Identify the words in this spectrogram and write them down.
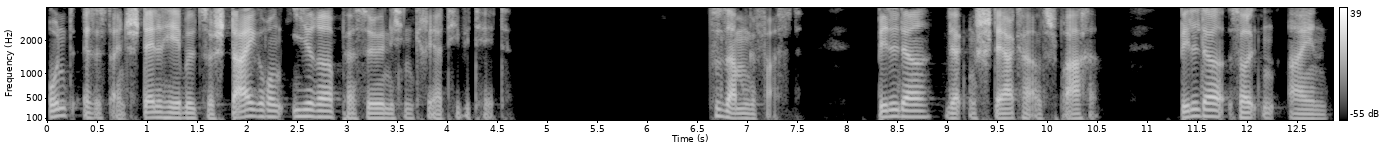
Und es ist ein Stellhebel zur Steigerung ihrer persönlichen Kreativität. Zusammengefasst. Bilder wirken stärker als Sprache. Bilder sollten ein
